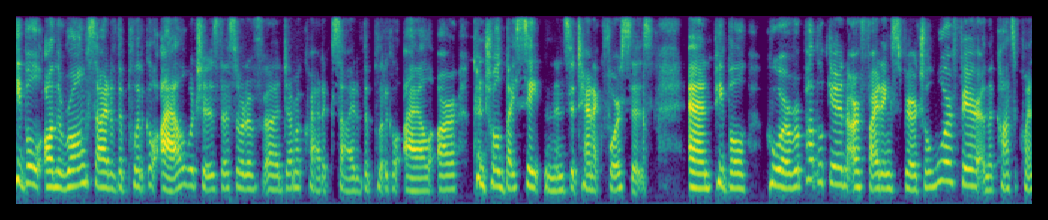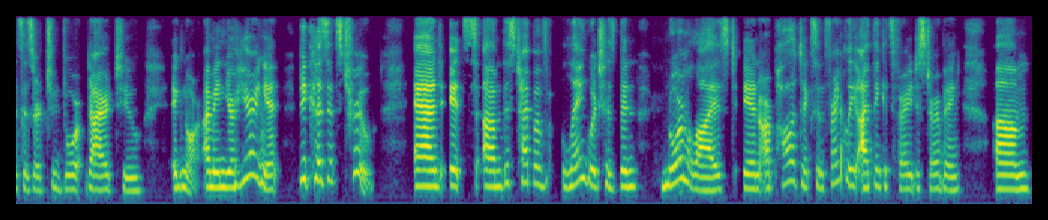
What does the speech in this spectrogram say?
people on the wrong side of the political aisle, which is the sort of uh, democratic side of the political aisle, are controlled by Satan and satanic forces. And people who are Republican are fighting spiritual warfare, and the consequences are too do- dire to ignore. I mean, you're hearing it because it's true. And it's um, this type of language has been normalized in our politics. And frankly, I think it's very disturbing. Um,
